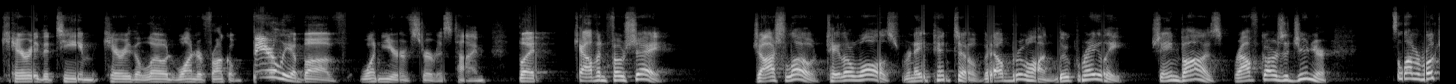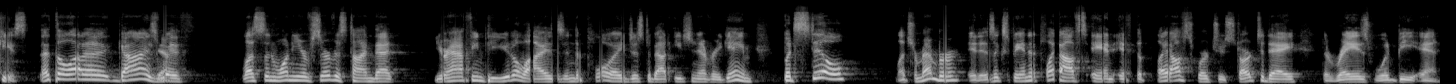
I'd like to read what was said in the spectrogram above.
carry the team, carry the load. Wander Franco, barely above one year of service time. But Calvin Faucher, Josh Lowe, Taylor Walls, Rene Pinto, Vidal Brujan, Luke Raley, Shane Baz, Ralph Garza Jr. It's a lot of rookies. That's a lot of guys yeah. with less than one year of service time that you're having to utilize and deploy just about each and every game. But still, let's remember it is expanded playoffs. And if the playoffs were to start today, the Rays would be in.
